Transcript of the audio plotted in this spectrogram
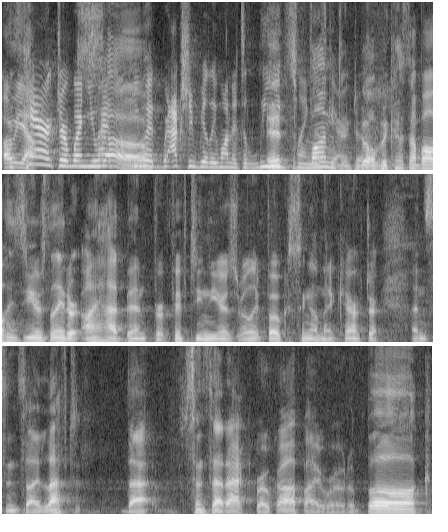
Oh, yeah. character when you had you had actually really wanted to leave playing fun this to, character. well, because of all these years later. I had been for 15 years really focusing on that character, and since I left that, since that act broke up, I wrote a book.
